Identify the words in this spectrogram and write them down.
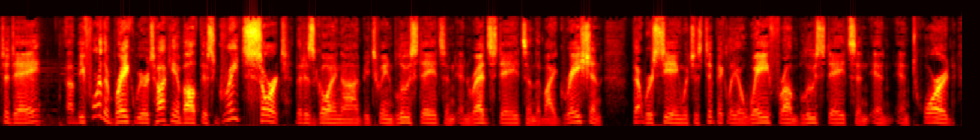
today. Uh, before the break, we were talking about this great sort that is going on between blue states and, and red states and the migration that we're seeing, which is typically away from blue states and, and, and toward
